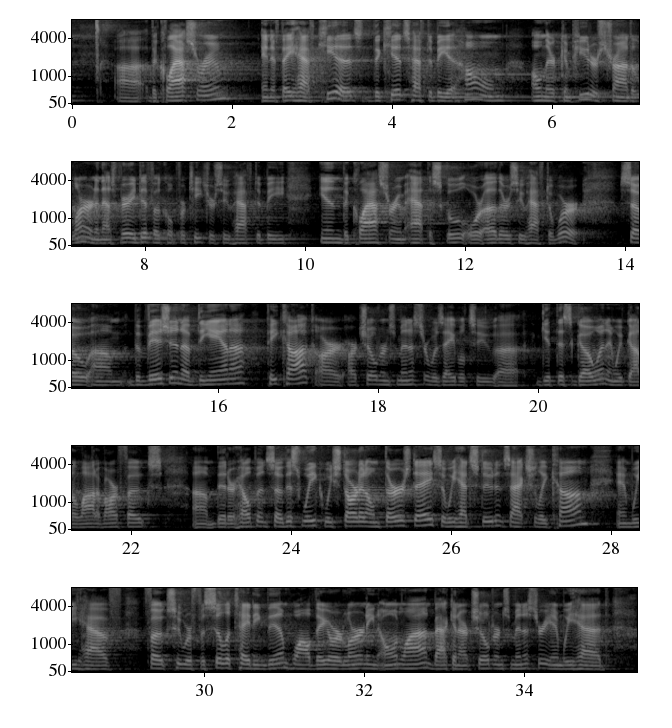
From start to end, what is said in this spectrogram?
uh, the classroom, and if they have kids, the kids have to be at home on their computers trying to learn, and that's very difficult for teachers who have to be in the classroom at the school or others who have to work. So, um, the vision of Deanna Peacock, our, our children's minister, was able to uh, get this going, and we've got a lot of our folks um, that are helping. So, this week we started on Thursday, so we had students actually come, and we have folks who were facilitating them while they are learning online back in our children's ministry, and we had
